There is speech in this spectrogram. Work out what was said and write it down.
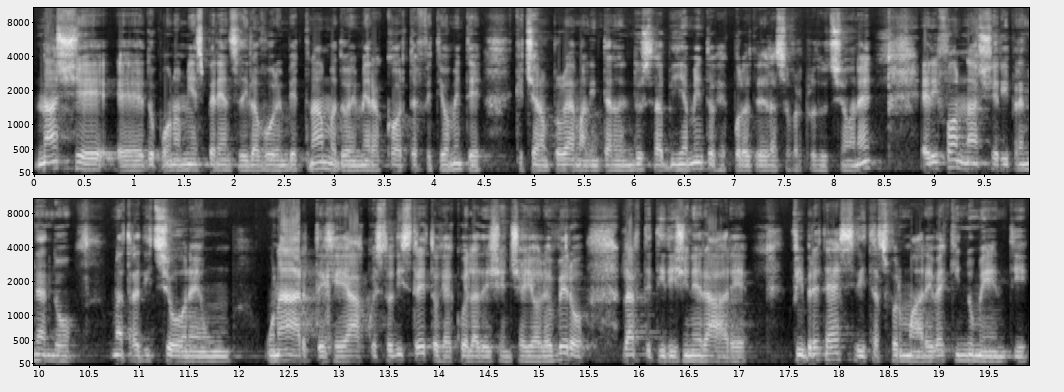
Nasce eh, dopo una mia esperienza di lavoro in Vietnam dove mi ero accorto effettivamente che c'era un problema all'interno dell'industria dell'abbigliamento che è quello della sovrapproduzione e Rifon nasce riprendendo una tradizione, un, un'arte che ha questo distretto che è quella dei cenciaioli, ovvero l'arte di rigenerare fibre tessili, trasformare vecchi indumenti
